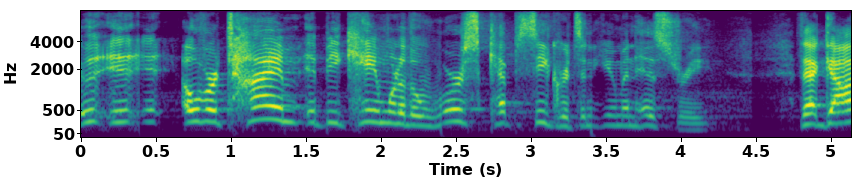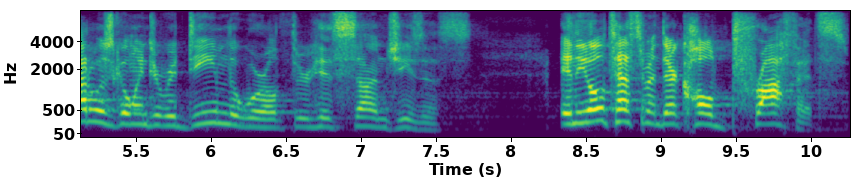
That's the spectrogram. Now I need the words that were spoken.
It, it, it, over time, it became one of the worst kept secrets in human history that God was going to redeem the world through his son, Jesus. In the Old Testament, they're called prophets.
